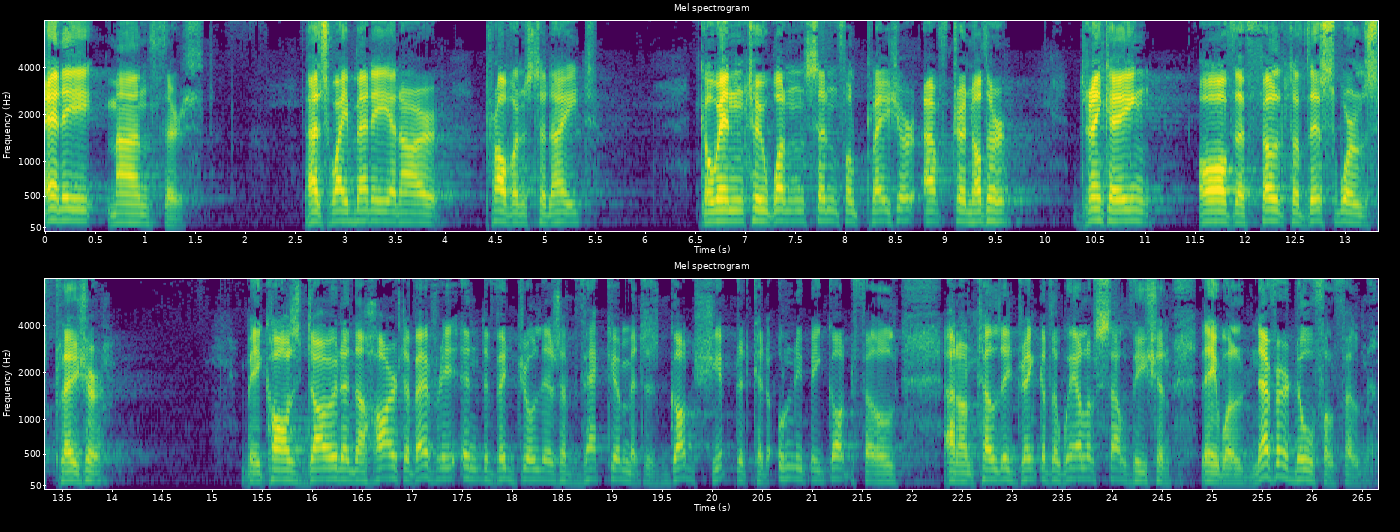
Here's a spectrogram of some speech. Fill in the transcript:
any man thirst. That's why many in our province tonight go into one sinful pleasure after another, drinking of the filth of this world's pleasure. Because down in the heart of every individual there's a vacuum. It is God shaped, it can only be God filled. And until they drink of the well of salvation, they will never know fulfillment.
